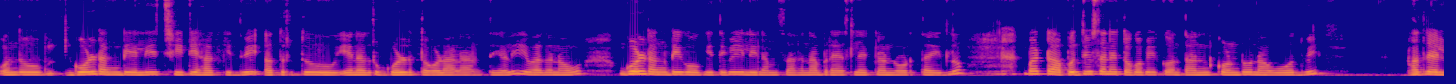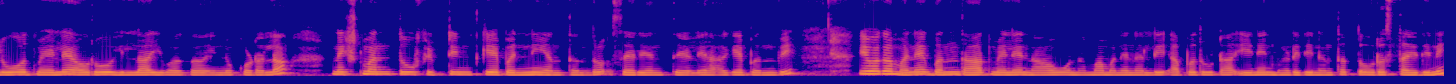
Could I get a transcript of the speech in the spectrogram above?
ಒಂದು ಗೋಲ್ಡ್ ಅಂಗಡಿಯಲ್ಲಿ ಚೀಟಿ ಹಾಕಿದ್ವಿ. ಅದ್ರದ್ದು ಏನಾದರೂ ಗೋಲ್ಡ್ ತೊಗೊಳ್ಳೋಣ ಅಂತೇಳಿ ಇವಾಗ ನಾವು ಗೋಲ್ಡ್ ಅಂಗಡಿಗೆ ಹೋಗಿದ್ದೀವಿ. ಇಲ್ಲಿ ನಮ್ಮ ಸಹನ ಬ್ರೇಸ್ಲೆಟ್ನ ನೋಡ್ತಾ ಇದ್ಲು. ಬಟ್ ಹಬ್ಬದ ದಿವಸನೇ ತೊಗೋಬೇಕು ಅಂತ ಅಂದ್ಕೊಂಡು ನಾವು ಹೋದ್ವಿ. ಆದರೆ ಅಲ್ಲಿ ಹೋದ್ಮೇಲೆ ಅವರು ಇಲ್ಲ, ಇವಾಗ ಇನ್ನೂ ಕೊಡಲ್ಲ. ನೆಕ್ಸ್ಟ್ ಮಂತು ಫಿಫ್ಟೀನ್ತ್ಗೆ ಬನ್ನಿ ಅಂತಂದರು, ಸರಿ ಅಂತೇಳಿ ಹಾಗೆ ಬಂದ್ವಿ. ಇವಾಗ ಮನೆಗೆ ಬಂದಾದಮೇಲೆ ನಾವು ನಮ್ಮ ಮನೆಯಲ್ಲಿ ಹಬ್ಬದ ಊಟ ಏನೇನು ಮಾಡಿದ್ದೀನಿ ಅಂತ ತೋರಿಸ್ತಾ ಇದ್ದೀನಿ.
